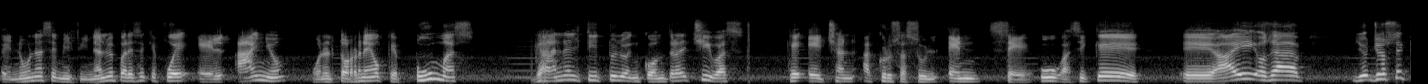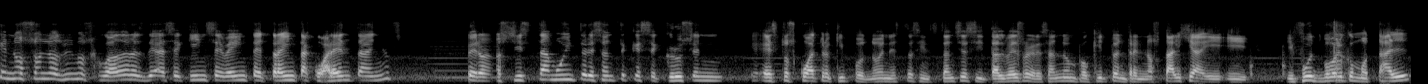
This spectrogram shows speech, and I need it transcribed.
en una semifinal, me parece que fue el año o en el torneo que Pumas gana el título en contra de Chivas, que echan a Cruz Azul en CU. Así que eh, hay, o sea, yo, yo sé que no son los mismos jugadores de hace 15, 20, 30, 40 años, pero sí está muy interesante que se crucen estos cuatro equipos, ¿no? En estas instancias y tal vez regresando un poquito entre nostalgia y, fútbol como tal,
